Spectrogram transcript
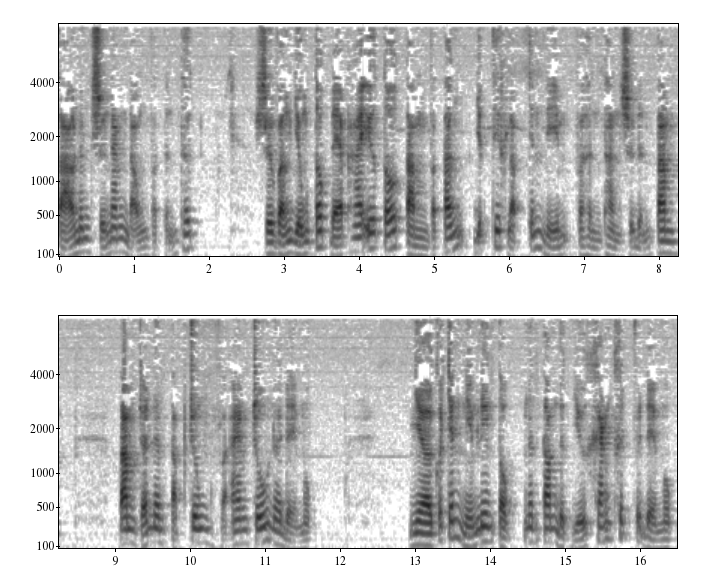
tạo nên sự năng động và tỉnh thức. Sự vận dụng tốt đẹp hai yếu tố tầm và tấn giúp thiết lập chánh niệm và hình thành sự định tâm. Tâm trở nên tập trung và an trú nơi đề mục. Nhờ có chánh niệm liên tục nên tâm được giữ kháng khích với đề mục.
